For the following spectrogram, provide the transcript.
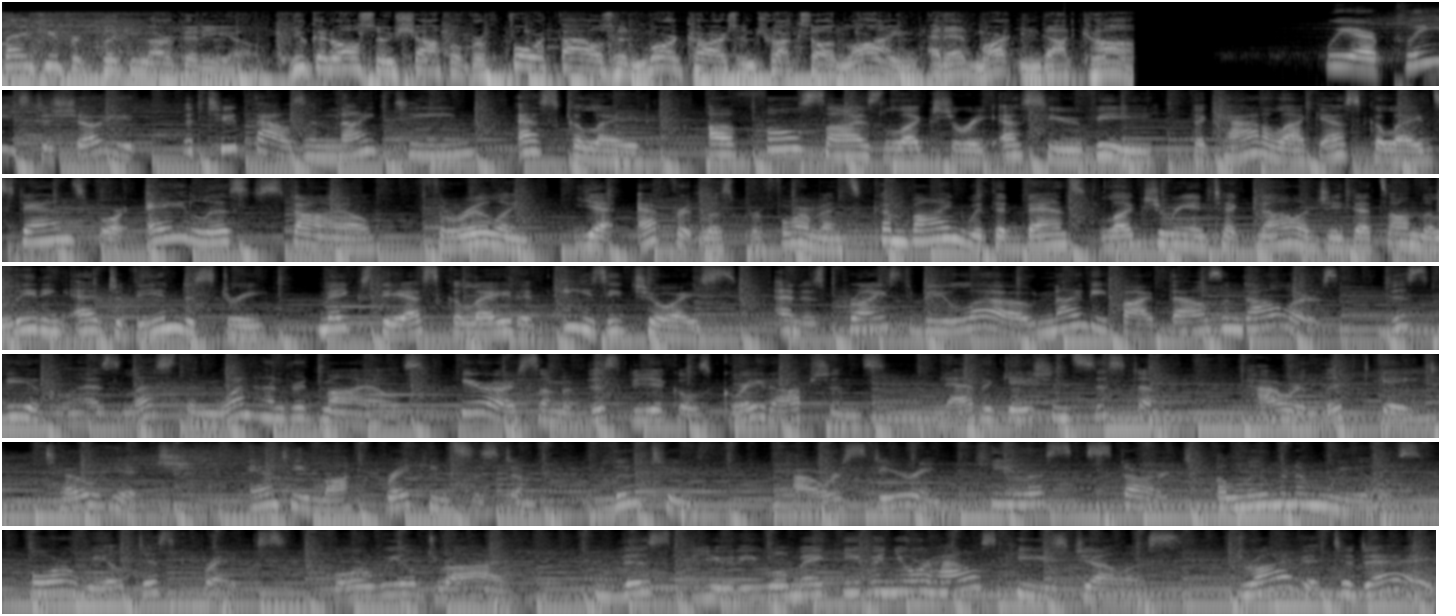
Thank you for clicking our video. You can also shop over 4,000 more cars and trucks online at edmartin.com. We are pleased to show you the 2019 Escalade. A full-size luxury SUV, the Cadillac Escalade stands for A-list style, thrilling yet effortless performance combined with advanced luxury and technology that's on the leading edge of the industry makes the Escalade an easy choice and is priced below $95,000. This vehicle has less than 100 miles. Here are some of this vehicle's great options. Navigation system, power lift gate, tow hitch, anti-lock braking system, Bluetooth, power steering, keyless start, aluminum wheels, four-wheel disc brakes, four-wheel drive. This beauty will make even your house keys jealous. Drive it today.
